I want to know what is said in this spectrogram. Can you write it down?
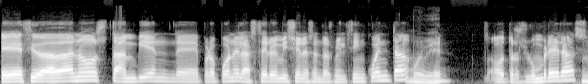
Eh, Ciudadanos también eh, propone las cero emisiones en 2050, Muy bien. otros lumbreras.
